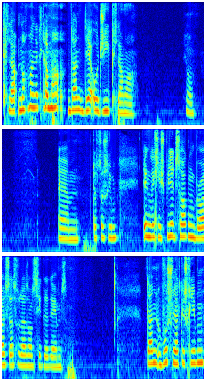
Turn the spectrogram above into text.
Kla nochmal eine Klammer, dann der OG Klammer. Jo ähm, das geschrieben, irgendwelche Spiele zocken, Brawl Stars oder sonstige Games. Dann Wuschel hat geschrieben,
